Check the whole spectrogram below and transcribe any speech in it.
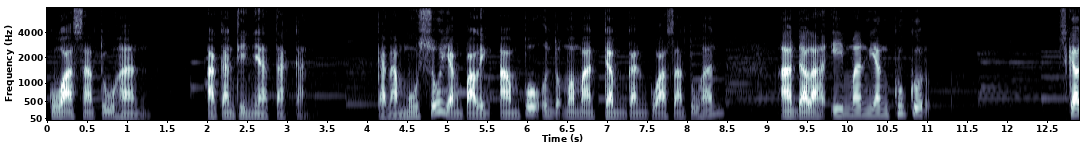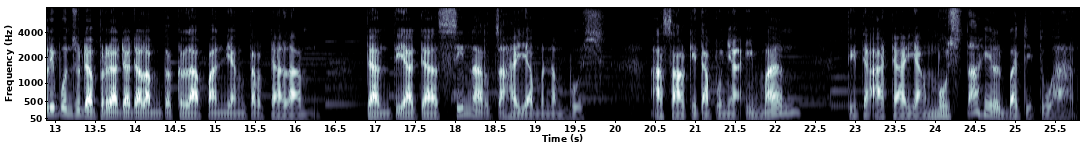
kuasa Tuhan akan dinyatakan. Karena musuh yang paling ampuh untuk memadamkan kuasa Tuhan adalah iman yang gugur. Sekalipun sudah berada dalam kegelapan yang terdalam dan tiada sinar cahaya menembus, asal kita punya iman, tidak ada yang mustahil bagi Tuhan.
